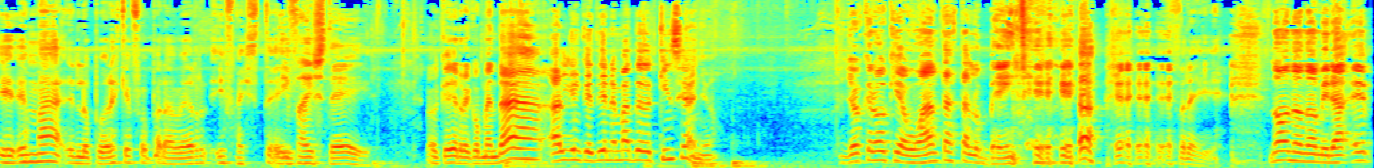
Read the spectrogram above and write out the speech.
y es más, lo peor es que fue para ver If I Stay. If I Stay. Ok, ¿recomendás a alguien que tiene más de 15 años? Yo creo que aguanta hasta los 20. Fregue. no, no, no, mira, eh,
